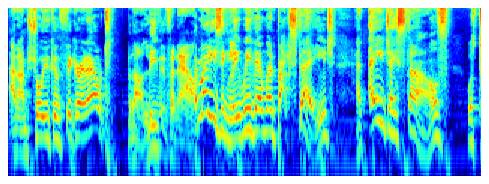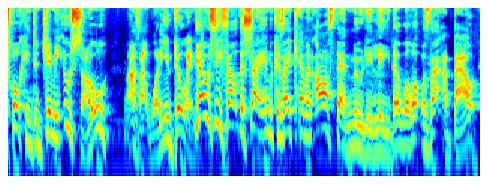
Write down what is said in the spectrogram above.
and I'm sure you can figure it out, but I'll leave it for now. Amazingly, we then went backstage, and AJ Styles was talking to Jimmy Uso. I was like, what are you doing? The OC felt the same because they came and asked their moody leader, well, what was that about?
